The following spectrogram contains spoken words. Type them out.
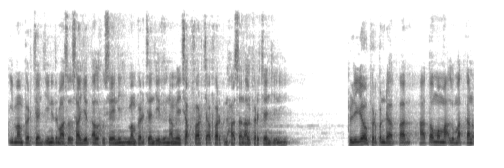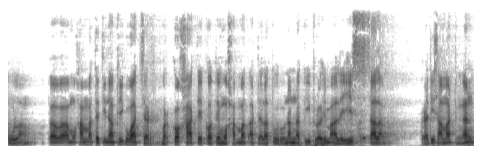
Imam berjanji ini termasuk Sayyid Al Husaini, Imam berjanji itu namanya Ja'far, Ja'far bin Hasan Al berjanji ini. Beliau berpendapat atau memaklumatkan ulang bahwa Muhammad jadi nabi ku wajar. Mergo hakikate Muhammad adalah turunan Nabi Ibrahim alaihi salam. Berarti sama dengan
